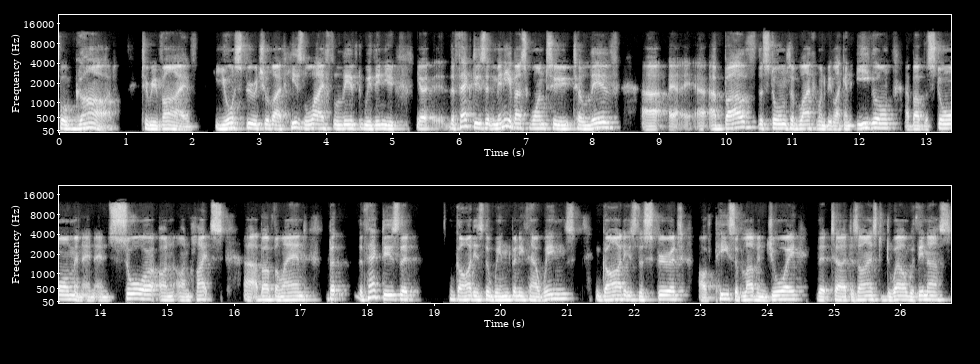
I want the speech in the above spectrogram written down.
for God to revive your spiritual life, his life lived within you. you know, the fact is that many of us want to, to live uh, above the storms of life. We want to be like an eagle above the storm and, and, and soar on, on heights uh, above the land. But the fact is that God is the wind beneath our wings. God is the spirit of peace, of love and joy that uh, desires to dwell within us.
